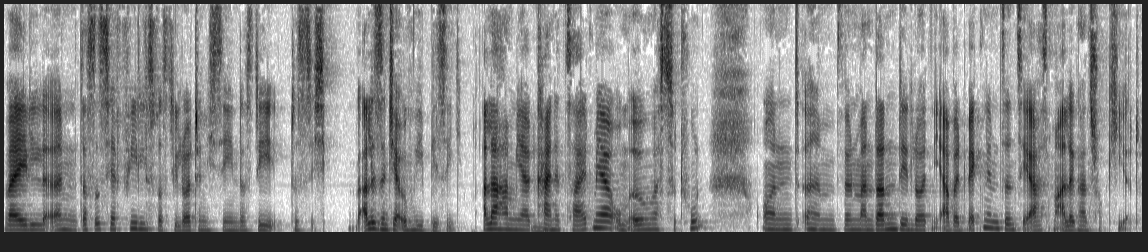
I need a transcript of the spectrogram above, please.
weil ähm, das ist ja vieles, was die Leute nicht sehen, dass die, dass ich, alle sind ja irgendwie busy. Alle haben ja mhm. keine Zeit mehr, um irgendwas zu tun. Und ähm, wenn man dann den Leuten die Arbeit wegnimmt, sind sie erstmal alle ganz schockiert.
